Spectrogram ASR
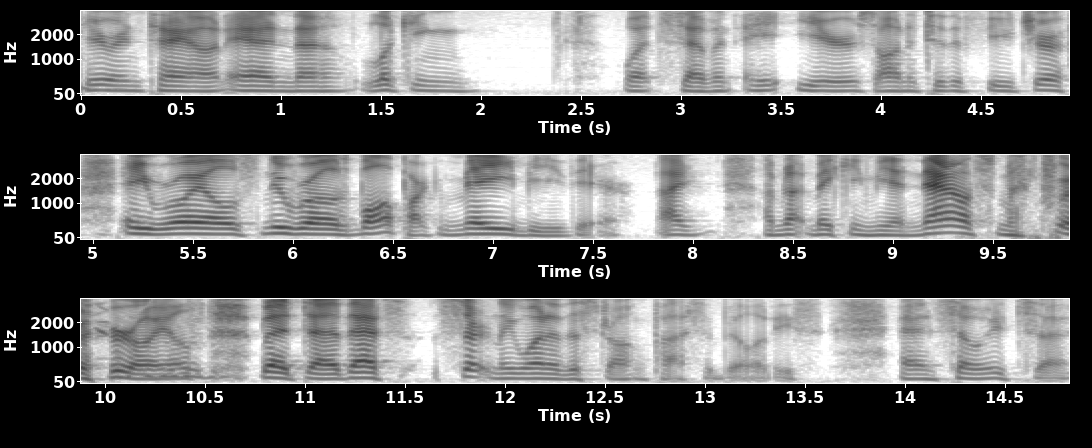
here in town, and uh, looking what seven, eight years on into the future, a Royals new Royals ballpark may be there. I I'm not making the announcement for the Royals, but uh, that's certainly one of the strong possibilities. And so it's. Uh,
